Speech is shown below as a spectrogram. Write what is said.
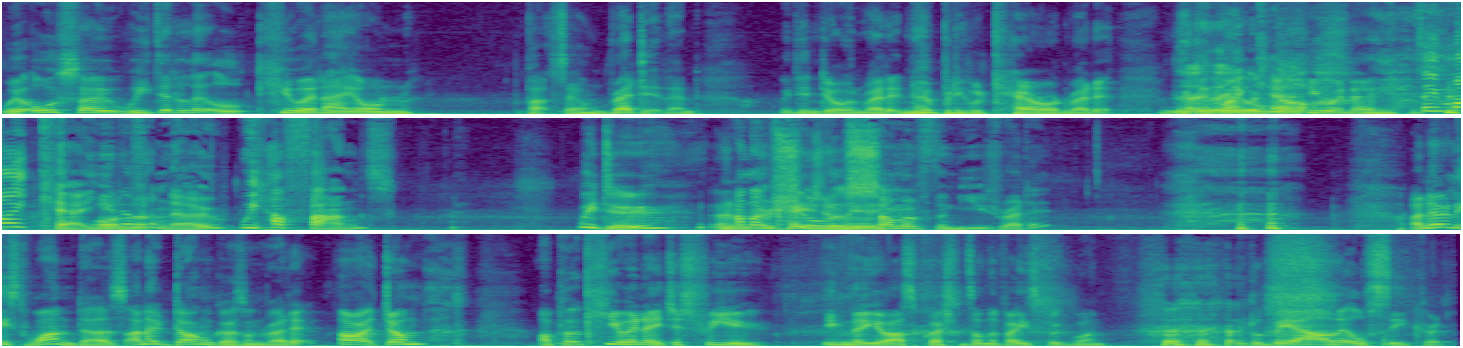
We're also, we did a little Q&A on, about to say on Reddit then. We didn't do it on Reddit. Nobody would care on Reddit. No, did they like would not. They might care, you never know. We have fans. We do. And, And I'm sure that some of them use Reddit. I know at least one does. I know Dom goes on Reddit. All right, Dom, I'll put Q&A just for you, even though you ask questions on the Facebook one. It'll be our little secret.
